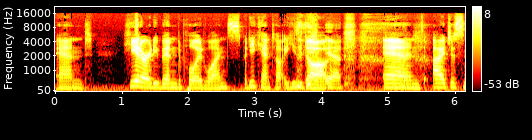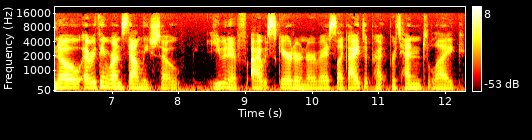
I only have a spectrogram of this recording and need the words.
And he had already been deployed once, but he can't talk. He's a dog yeah. and I just know everything runs down leash. So even if I was scared or nervous, like I had to pre- pretend like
